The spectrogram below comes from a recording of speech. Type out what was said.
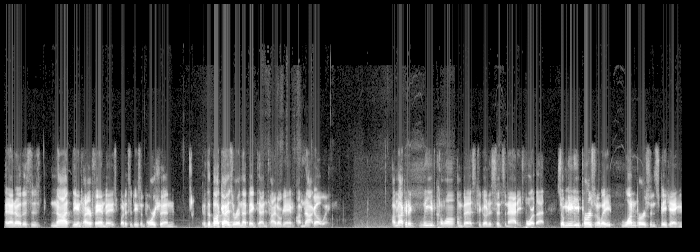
and I know this is not the entire fan base, but it's a decent portion. If the Buckeyes are in that Big Ten title game, I'm not going. I'm not going to leave Columbus to go to Cincinnati for that. So me personally, one person speaking,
